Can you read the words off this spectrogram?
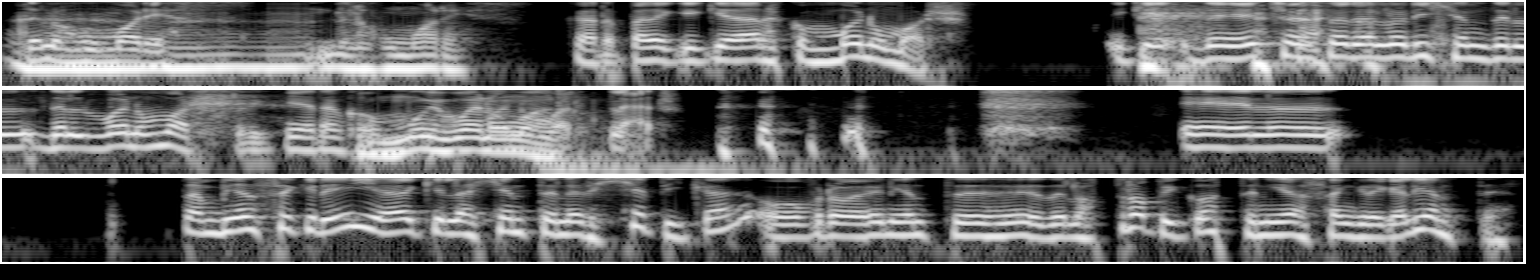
de los humores. Ah, de los humores. Claro, para que quedaras con buen humor. Y que de hecho ese era el origen del, del buen humor. Porque era con, muy buen, humor. Claro. el, también se creía que la gente energética o proveniente de, los trópicos tenía sangre caliente.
